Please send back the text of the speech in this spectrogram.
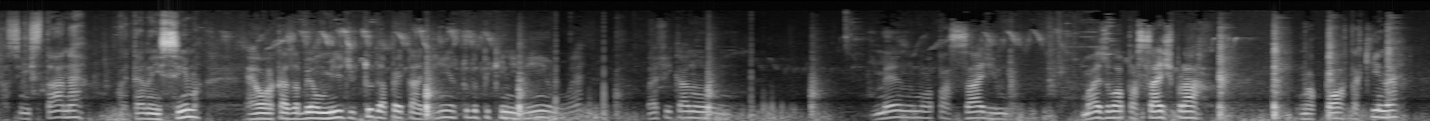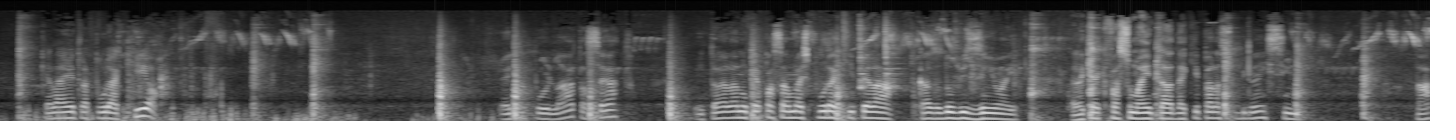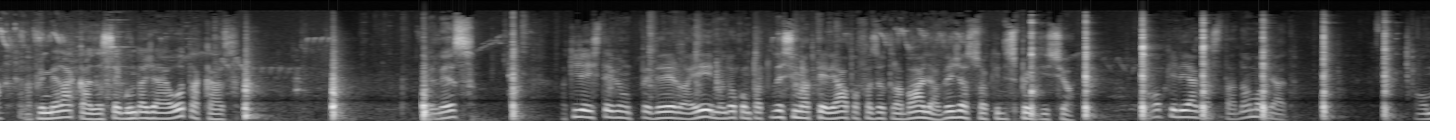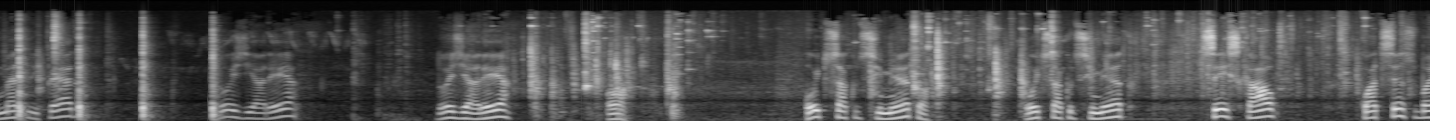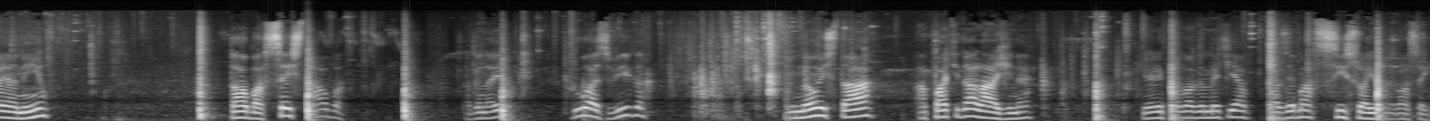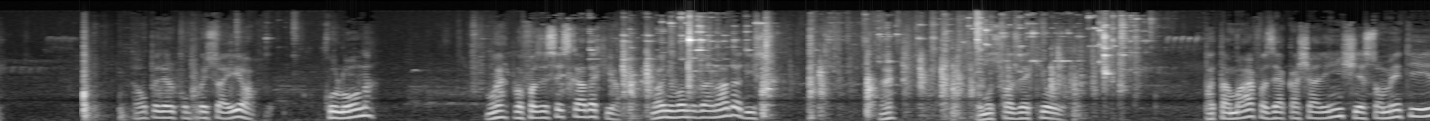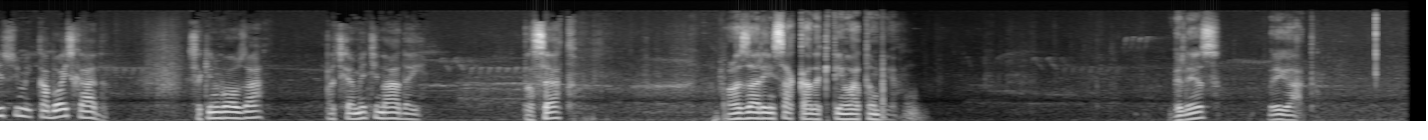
Assim está, né? Vai até lá em cima. É uma casa bem humilde, tudo apertadinho, tudo pequenininho, não é? Vai ficar no menos uma passagem, mais uma passagem para uma porta aqui, né? Que ela entra por aqui, ó entra por lá, tá certo? Então ela não quer passar mais por aqui pela casa do vizinho aí. Ela quer que faça uma entrada aqui para ela subir lá em cima. Tá? A primeira casa, a segunda já é outra casa. Beleza? Aqui já esteve um pedreiro aí, mandou comprar todo esse material para fazer o trabalho. Ó. Veja só que desperdício, ó. Olha o que ele ia gastar, dá uma olhada. um metro de pedra, dois de areia, dois de areia, Ó. Oito sacos de cimento, ó. Oito sacos de cimento. Seis cal. 400 baianinho. Tauba, seis tauba. Tá vendo aí? Duas vigas. E não está a parte da laje, né? Que ele provavelmente ia fazer maciço aí o negócio aí. Então o pedreiro comprou isso aí, ó. Coluna não é? Para fazer essa escada aqui, ó. Nós não vamos usar nada disso, né? Vamos fazer aqui o patamar, fazer a caixaria, encher somente isso e acabou a escada. Isso aqui não vai usar praticamente nada aí, tá certo? Olha as areias sacadas que tem lá também, Beleza? Obrigado.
